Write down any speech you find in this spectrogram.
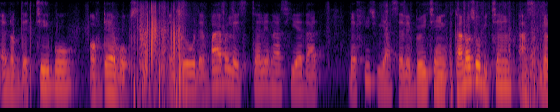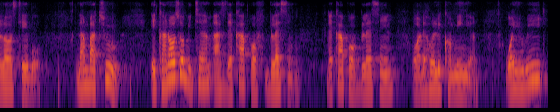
and of the table of devils. And so the bible is telling us here that the feast we are celebrating it can also be termed as the lord's table. Number two it can also be termed as the cup of blessing the cup of blessing or the Holy Communion. When you read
